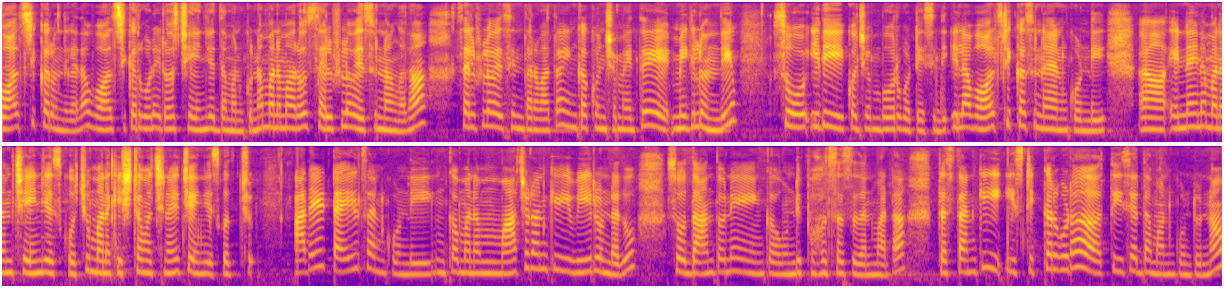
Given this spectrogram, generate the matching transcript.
వాల్ స్టిక్కర్ uh, ఉంది కదా. వాల్ స్టిక్కర్ కూడా ఈరోజు చేంజ్ చేద్దాం అనుకున్నాం. మనం ఆ రోజు సెల్ఫ్లో వేసున్నాం కదా. సెల్ఫ్లో వేసిన తర్వాత ఇంకా కొంచెం అయితే మిగిలి ఉంది సో ఇది కొంచెం బోర్ కొట్టేసింది. ఇలా వాల్ స్టిక్కర్స్ ఉన్నాయనుకోండి uh, ఎన్నైనా మనం చేంజ్ చేసుకోవచ్చు. మనకి ఇష్టం వచ్చినవి చేంజ్ చేసుకోవచ్చు. అదే టైల్స్ అనుకోండి ఇంకా మనం మార్చడానికి ఇవి ఉండదు సో దాంతోనే ఇంకా ఉండిపోవాల్సి వస్తుంది అనమాట ప్రస్తుతానికి ఈ స్టిక్కర్ కూడా తీసేద్దాం అనుకుంటున్నాం.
